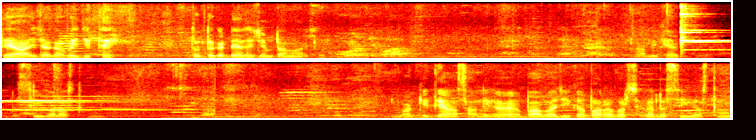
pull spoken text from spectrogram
ਤੇ ਆਹ ਜਗ੍ਹਾ ਬਈ ਜਿੱਥੇ ਦੁੱਧ ਕੱਢਿਆ ਸੀ ਚਿਮਟਾ ਮਾਰ ਕੇ। ਆ ਲਿਖਿਆ ਵੀ ਹੈ, ਲੱਸੀ ਵਾਲਾ ਸਥਾਨ बाकी इतिहास आ लिखा है बाबा जी का बारह वर्ष का लस्सी का स्थान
